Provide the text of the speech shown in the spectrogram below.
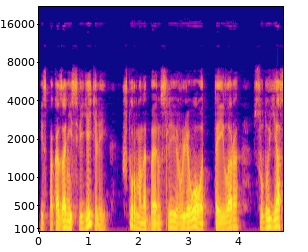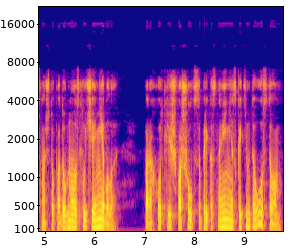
Из показаний свидетелей – штурмана Бернсли и рулевого Тейлора, суду ясно, что подобного случая не было. Пароход лишь вошел в соприкосновение с каким-то островом,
